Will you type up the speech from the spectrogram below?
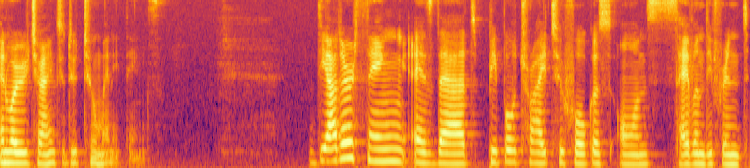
and where you're trying to do too many things the other thing is that people try to focus on seven different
